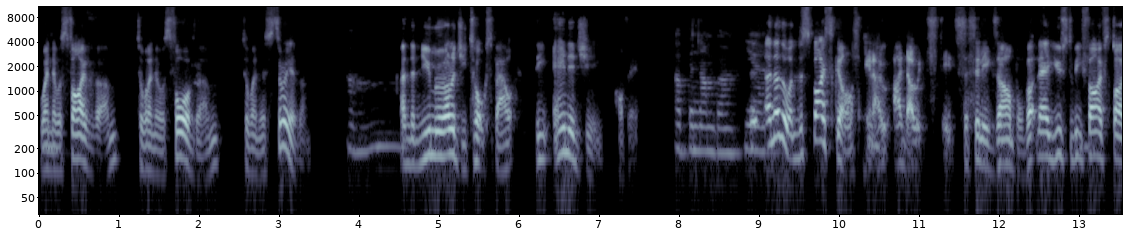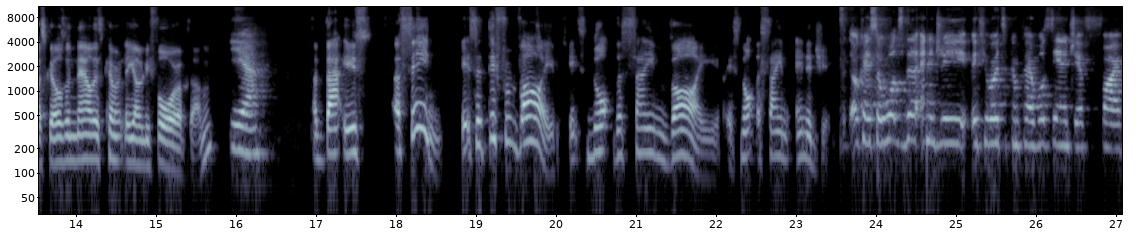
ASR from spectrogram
when there was five of them to when there was four of them to when there's three of them. Ah, And the numerology talks about the energy of it. Of the number. Yeah. Another one, the Spice Girls. You know, I know it's it's a silly example, but there used to be five Spice Girls, and now there's currently only four of them, Yeah. and that is a thing. It's a different vibe. It's not the same vibe. It's not the same energy. Okay, so what's the energy, if you were to compare, what's the energy of five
